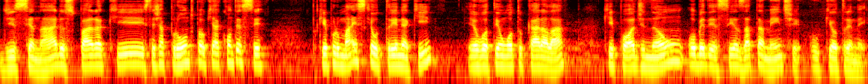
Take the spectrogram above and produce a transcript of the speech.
de cenários para que esteja pronto para o que acontecer. Porque por mais que eu treine aqui, eu vou ter um outro cara lá que pode não obedecer exatamente o que eu treinei.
